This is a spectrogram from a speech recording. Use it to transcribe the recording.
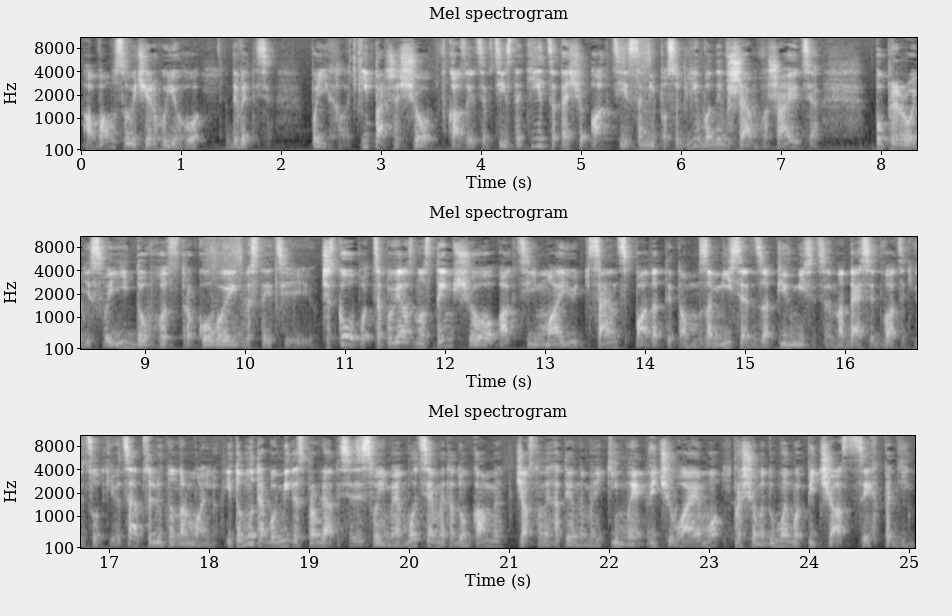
а вам в свою чергу його дивитися. Поїхали. І перше, що вказується в цій статті, це те, що акції самі по собі вони вже вважаються. По природі своїй довгостроковою інвестицією. Частково це пов'язано з тим, що акції мають сенс падати там за місяць, за півмісяця на 10-20%. І це абсолютно нормально. І тому треба вміти справлятися зі своїми емоціями та думками, часто негативними, які ми відчуваємо, про що ми думаємо під час цих падінь.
